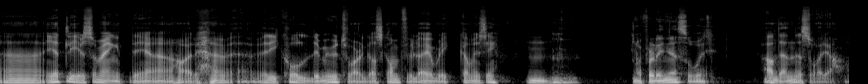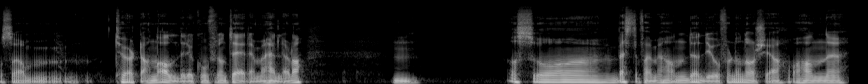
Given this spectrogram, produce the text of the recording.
Uh, I et liv som egentlig har rikholdig med utvalg av skamfulle øyeblikk, kan vi si. Ja, for den er sår. Ja, den er sår, ja. Og så mm, turte han aldri å konfrontere meg heller, da. Og så Bestefar min han døde jo for noen år siden, og han, eh,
